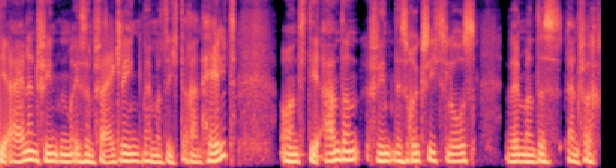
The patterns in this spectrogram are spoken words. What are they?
Die einen finden, man ist ein Feigling, wenn man sich daran hält. Und die anderen finden es rücksichtslos, wenn man das einfach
